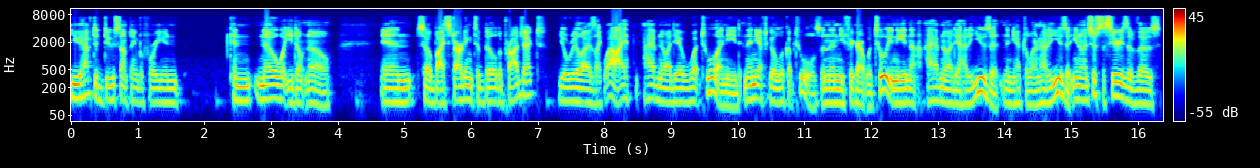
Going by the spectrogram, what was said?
you have to do something before you can know what you don't know. And so by starting to build a project, you'll realize like, wow, I, I have no idea what tool I need. And then you have to go look up tools and then you figure out what tool you need. And I have no idea how to use it. And then you have to learn how to use it. You know, it's just a series of those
